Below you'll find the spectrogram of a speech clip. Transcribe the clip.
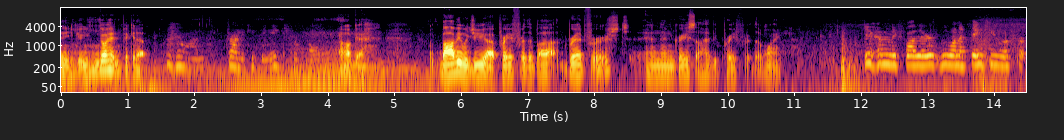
you can go ahead and pick it up. I'm trying to keep the eggs from falling. Okay. Bobby, would you uh, pray for the bo- bread first? And then Grace, I'll have you pray for the wine. Dear Heavenly Father, we want to thank you for,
